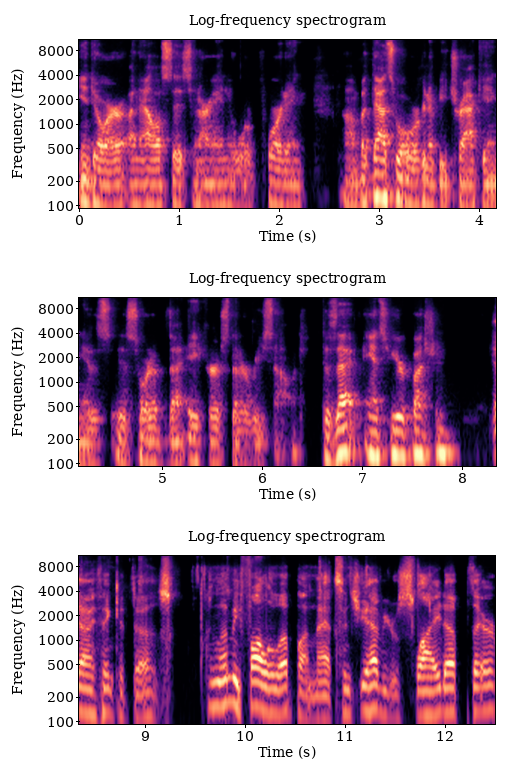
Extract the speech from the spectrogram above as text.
into our analysis and our annual reporting. Um, but that's what we're going to be tracking is, is sort of the acres that are rezoned. Does that answer your question? Yeah, I think it does. Let me follow up on that since you have your slide up there.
